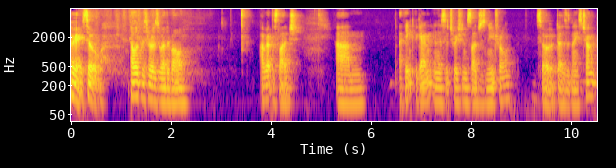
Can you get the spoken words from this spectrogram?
Okay, so Pelipper throws Weather Ball. I've got the Sludge. Um, I think, again, in this situation, Sludge is neutral, so it does a nice chunk.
